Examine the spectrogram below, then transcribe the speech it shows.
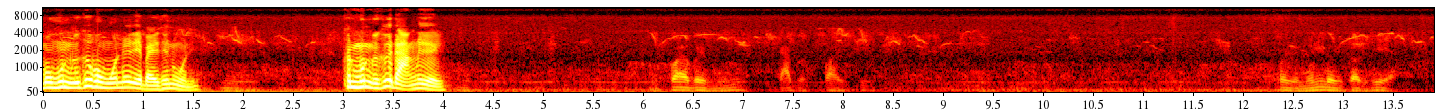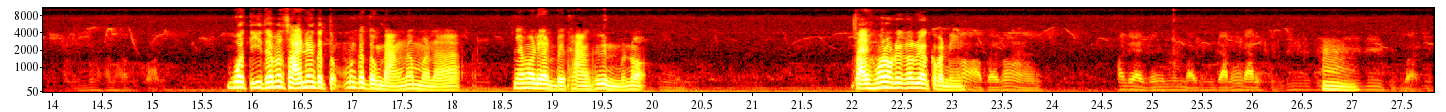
บ่หมุนก็คือบ่หมุนได้เลยใบธนูนี่คันหมุนก็คือด่างเลยไฟไปหมุนจับแบบไฟสิไฟหมุนเบิ่งตอนที่อะมันทำทำก่อนปกติถ้ามันสายนั่นก็ต้องมันก็ต้องดังนำมาละยามมาเรียนไปข้างขึ้นแมันเนาะอืมสายหัวเราเรียกเรียกกับอันนี้ข้าไปมาเขาเรียกอย่างนี้มันแบบดังดังขึ้นดีอืม ดีขึ้นแบบนี้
